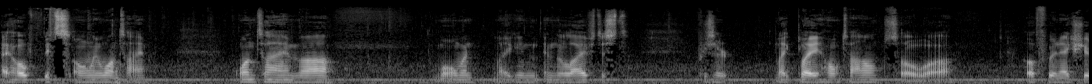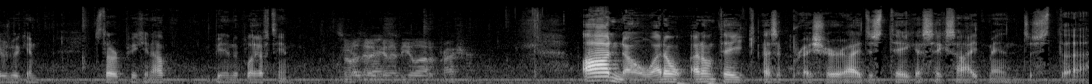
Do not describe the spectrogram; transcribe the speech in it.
I hope it's only one time, one time uh, moment like in in the life, just preserve, like play hometown. So uh, hopefully next year we can start picking up, being the playoff team. So is there going to be a lot of pressure? Uh no, I don't. I don't take as a pressure. I just take as excitement. Just, uh,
